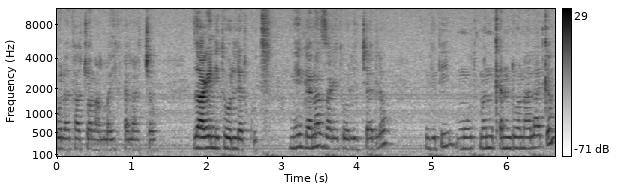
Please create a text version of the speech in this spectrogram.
ውለታቸውን አላህ ይክፈላቸው። ዛሬን የተወለድኩት እኔ ገና ዛሬ ተወልጃለሁ። እንግዲህ ሞት ምን እንደሆነ አላውቅም።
